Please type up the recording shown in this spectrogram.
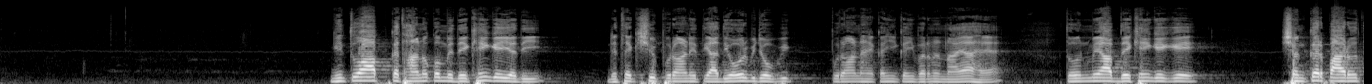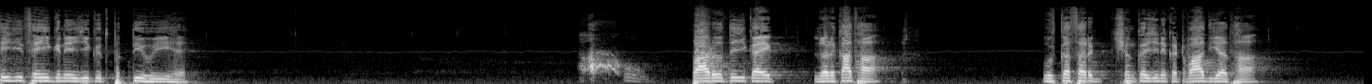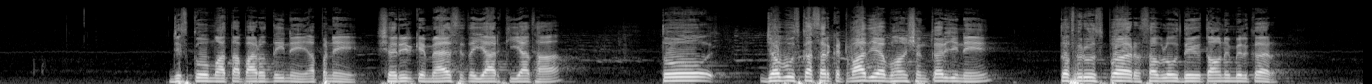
گنتو آپ کتھانکوں میں دیکھیں گے یدی، جیسے شیو پران اتیادی اور بھی جو بھی پران ہے کہیں کہیں ورنن آیا ہے۔ تو ان میں آپ دیکھیں گے کہ شنکر پاروتی جی سے ہی گنیش جی کی اتپتی ہوئی ہے۔ پاروتی جی کا ایک لڑکا تھا۔ اس کا سر شنکر جی نے کٹوا دیا تھا، جس کو ماتا پاروتی نے اپنے شریر کے میل سے تیار کیا تھا، تو جب اس کا سر کٹوا دیا بھگوان شنکر جی نے، تو پھر اس پر سب لوگ دیوتاؤں نے مل کر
